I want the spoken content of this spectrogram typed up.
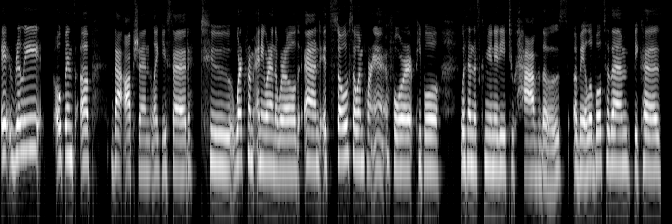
it really opens up that option, like you said, to work from anywhere in the world. And it's so, so important for people within this community to have those available to them because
